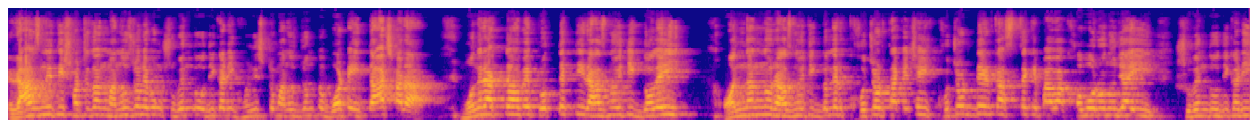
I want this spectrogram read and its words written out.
রাজনীতি সচেতন মানুষজন এবং শুভেন্দু অধিকারী ঘনিষ্ঠ মানুষজন তো বটেই। তাছাড়া মনে রাখতে হবে প্রত্যেকটি রাজনৈতিক দলেই অন্যান্য রাজনৈতিক দলের খোচর থাকে। সেই খোচরদের কাছ থেকে পাওয়া খবর অনুযায়ী শুভেন্দু অধিকারী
